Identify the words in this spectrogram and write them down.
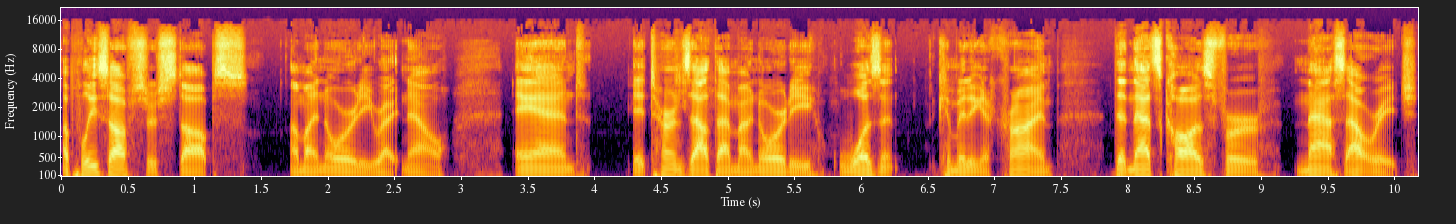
a police officer stops a minority right now, and it turns out that minority wasn't committing a crime, then that's cause for mass outrage.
